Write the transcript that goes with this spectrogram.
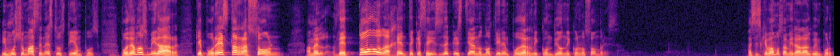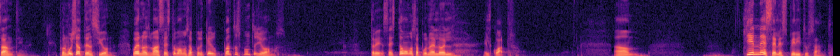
y mucho más en estos tiempos, podemos mirar que por esta razón, de toda la gente que se dice ser cristianos, no tienen poder ni con Dios ni con los hombres. Así es que vamos a mirar algo importante. Pon mucha atención. Bueno, es más, esto vamos a poner, ¿cuántos puntos llevamos? Tres. Esto vamos a ponerlo el, cuatro. ¿Quién es el Espíritu Santo?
